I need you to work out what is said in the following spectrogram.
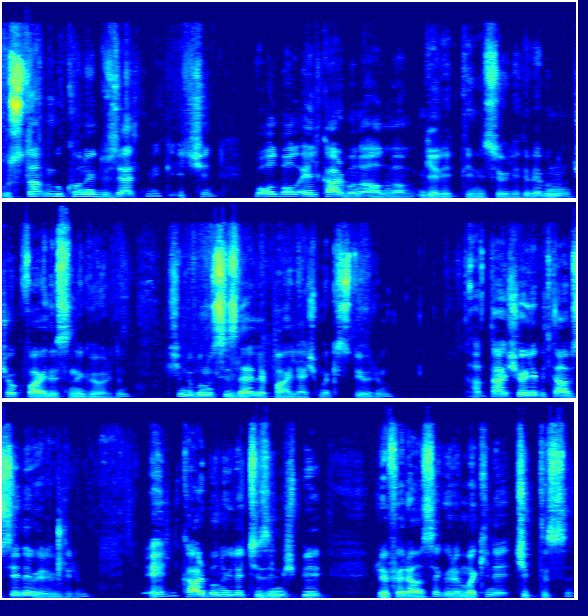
Ustam bu konuyu düzeltmek için bol bol el karbonu almam gerektiğini söyledi ve bunun çok faydasını gördüm. Şimdi bunu sizlerle paylaşmak istiyorum. Hatta şöyle bir tavsiye de verebilirim. El karbonuyla çizilmiş bir referansa göre makine çıktısı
